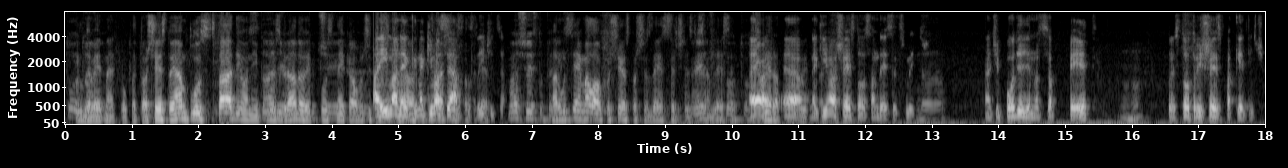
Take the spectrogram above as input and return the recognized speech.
To, ili to- 19, koliko je to? 601 plus stadioni, plus Stadion, gradovi, plus neka A ima nek, nek ima da, 700 650. sličica. Ma 650. A Rusija je imala oko 660, Eto, 670. to, to. A Evo, evo, nek ima 680 sličica. Da, da. Znači, podijeljeno sa 5, Mhm. to je 136 paketića.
